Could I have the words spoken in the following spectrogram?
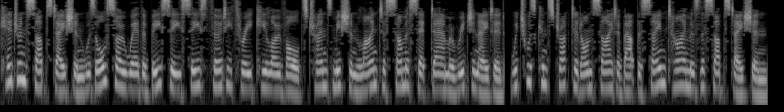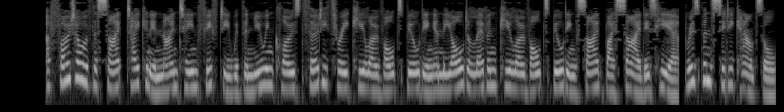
Kedron substation was also where the BCC's 33 kV transmission line to Somerset Dam originated, which was constructed on site about the same time as the substation. A photo of the site taken in 1950 with the new enclosed 33 kV building and the old 11 kV building side by side is here Brisbane City Council.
